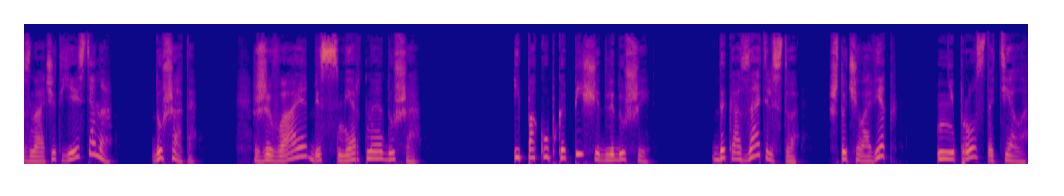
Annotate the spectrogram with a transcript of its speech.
Значит, есть она, душа-то живая, бессмертная душа. И покупка пищи для души — доказательство, что человек не просто тело.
